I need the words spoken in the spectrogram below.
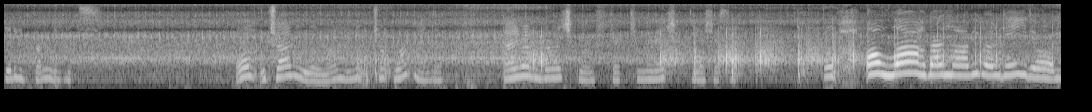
Geri git lan geri git. Oğlum uçağa biniyorum lan. Bunda uçak var mıydı? Galiba buradan çıkmamış uçak. Şimdi ne çıktı yaşasın. Oğlum, Allah ben mavi bölgeye gidiyorum.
